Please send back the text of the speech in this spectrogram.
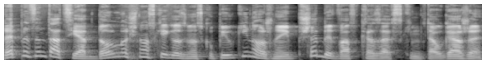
Reprezentacja Dolnośląskiego Związku Piłki Nożnej przebywa w kazachskim Taugarze,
